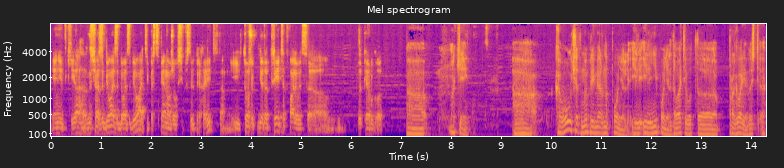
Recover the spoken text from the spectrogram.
и они такие а, начинают забивать, забивать, забивать, и постепенно уже все перестают переходить. Там, и тоже где-то треть отваливается за первый год. А, окей. А, кого учат, мы примерно поняли. Или, или не поняли. Давайте вот э, проговорим. То есть, э,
